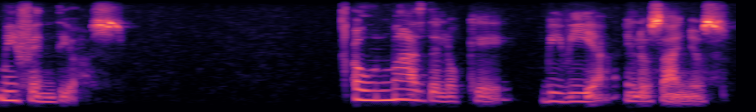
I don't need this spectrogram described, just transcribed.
mi fe en Dios, aún más de lo que vivía en los años,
